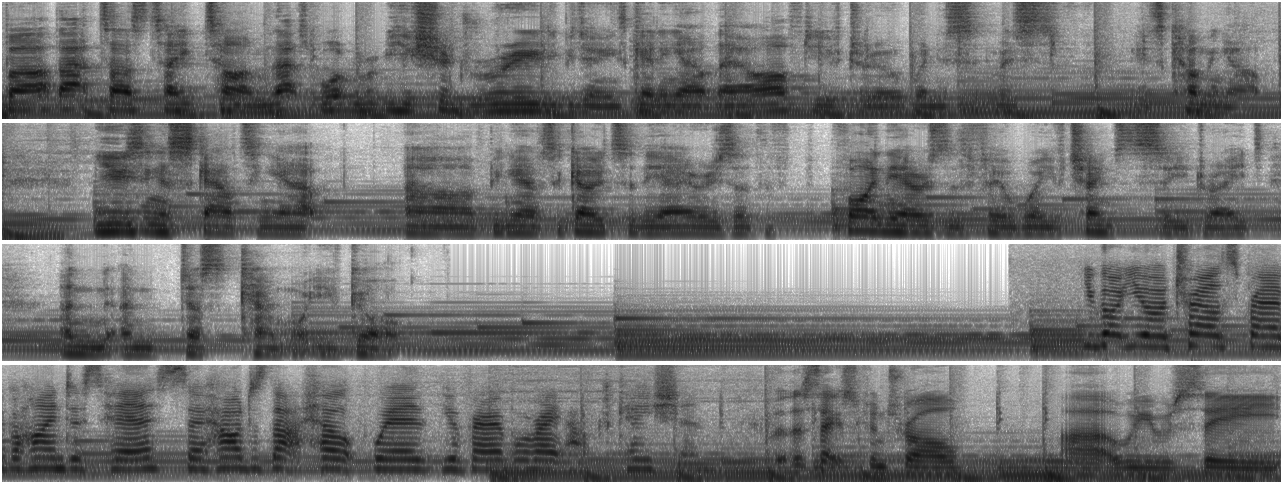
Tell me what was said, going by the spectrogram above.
but that does take time. That's what you should really be doing: is getting out there after you've drilled when it's, it's, it's coming up, using a scouting app, uh, being able to go to the areas of the find the areas of the field where you've changed the seed rate, and and just count what you've got. You've got your trail sprayer behind us here, so how does that help with your variable rate application? With the section control, uh, we will see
